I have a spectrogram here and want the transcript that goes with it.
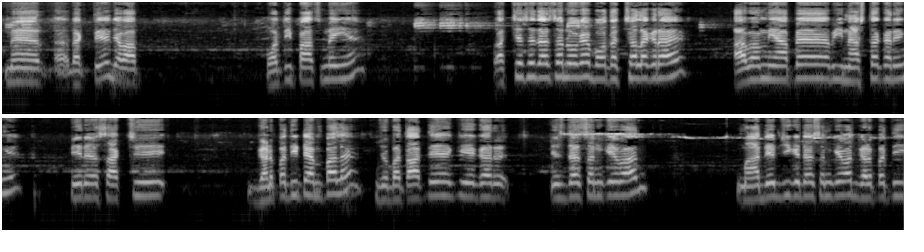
में रखते हैं। जब आप बहुत ही पास में ही है। तो अच्छे से दर्शन हो गए, बहुत अच्छा लग रहा है। अब हम यहाँ पे अभी नाश्ता करेंगे। फिर साक्षी गणपति टेंपल है, जो बताते हैं कि अगर इस दर्शन के बाद, महादेव जी के दर्शन के बाद गणपति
